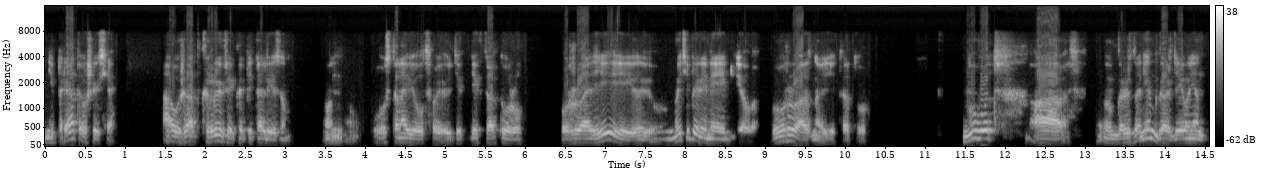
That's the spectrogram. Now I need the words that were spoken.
не прятавшийся, а уже открытый капитализм. Он установил свою диктатуру буржуазии, мы теперь имеем дело, буржуазную диктатуру. Ну вот, а гражданин Гордеевнин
